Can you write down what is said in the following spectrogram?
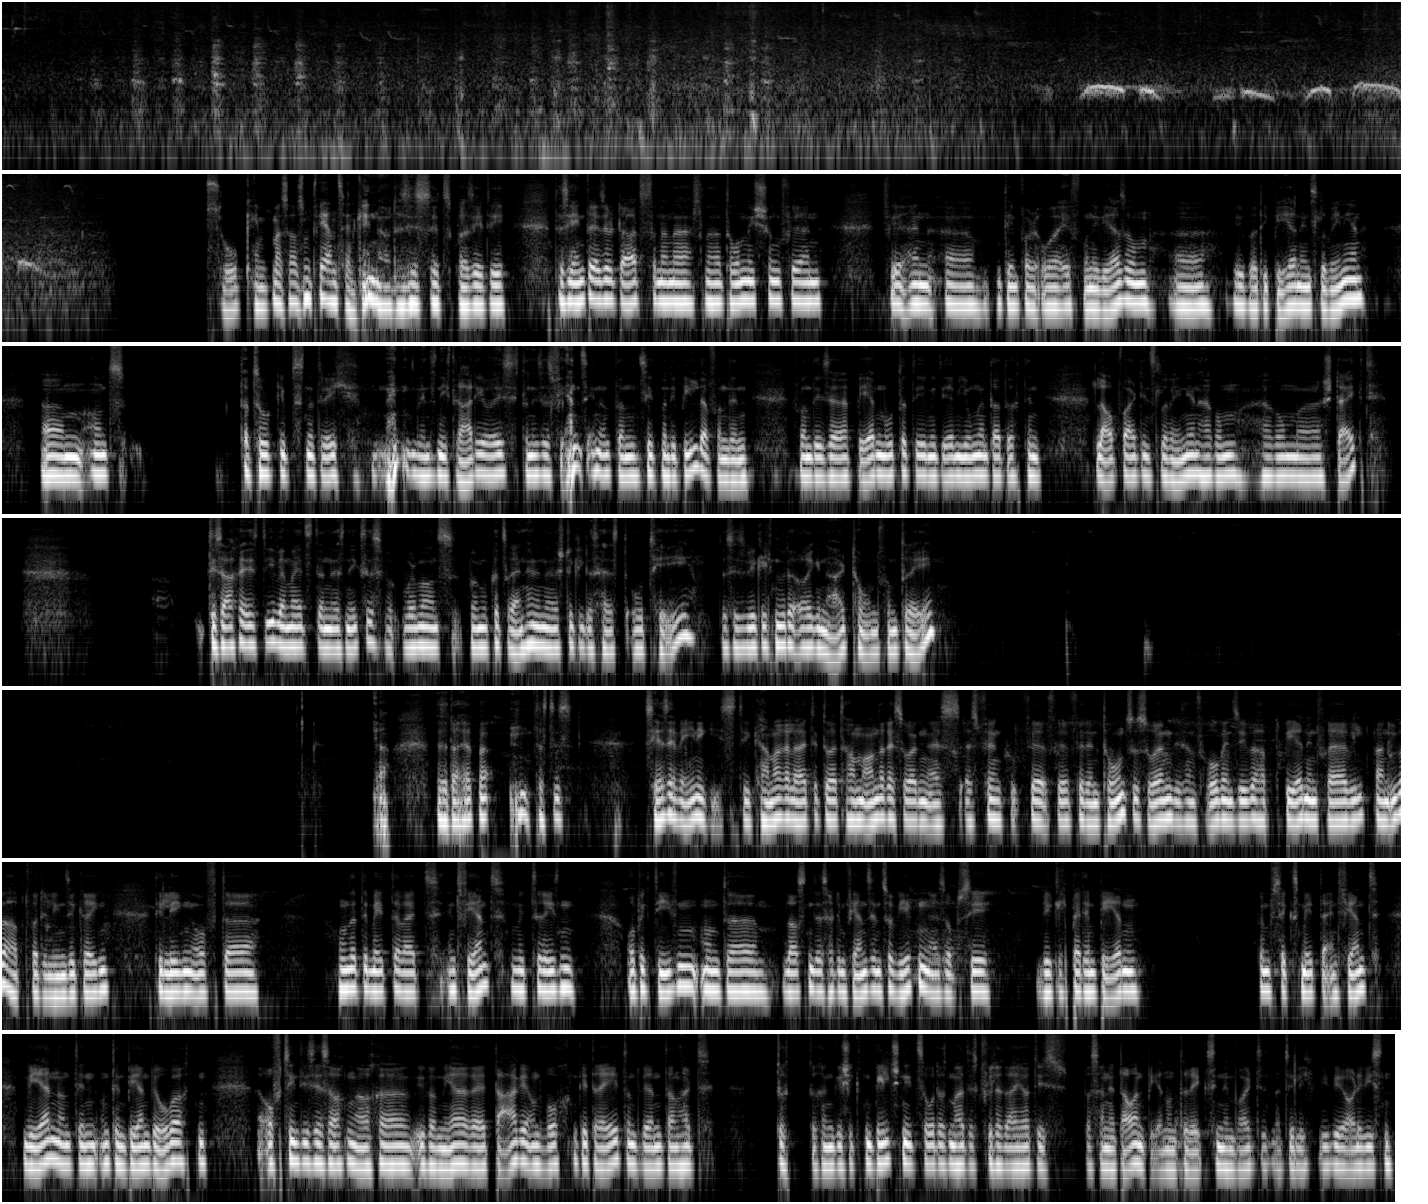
so kennt man es aus dem Fernsehen. Genau, das ist jetzt quasi die, das Endresultat von einer, von einer Tonmischung für ein, für ein äh, in dem Fall ORF-Universum äh, über die Bären in Slowenien. Ähm, und dazu gibt es natürlich, wenn es nicht Radio ist, dann ist es Fernsehen und dann sieht man die Bilder von, den, von dieser Bärenmutter, die mit ihrem Jungen da durch den Laubwald in Slowenien herum, herum äh, die Sache ist die, wenn wir jetzt dann als nächstes, wollen wir uns wollen wir kurz reinhören in ein Stück, das heißt OT. Das ist wirklich nur der Originalton vom Dreh. Ja, also da hört man, dass das sehr, sehr wenig ist. Die Kameraleute dort haben andere Sorgen, als, als für, für, für, für den Ton zu sorgen. Die sind froh, wenn sie überhaupt Bären in freier Wildbahn überhaupt vor die Linse kriegen. Die liegen oft äh, hunderte Meter weit entfernt mit riesen Objektiven und äh, lassen das halt im Fernsehen so wirken, als ob sie wirklich bei den Bären fünf, sechs Meter entfernt wären und den, und den Bären beobachten. Oft sind diese Sachen auch äh, über mehrere Tage und Wochen gedreht und werden dann halt durch, durch einen geschickten Bildschnitt so, dass man halt das Gefühl hat, ah ja, das, da sind ja dauernd Bären unterwegs in dem Wald. Natürlich, wie wir alle wissen,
